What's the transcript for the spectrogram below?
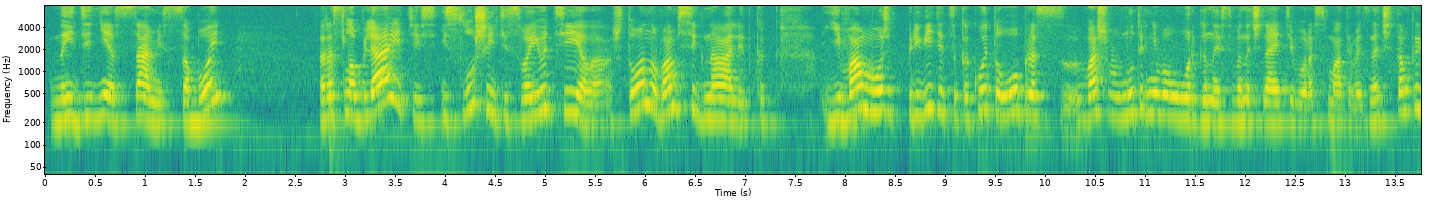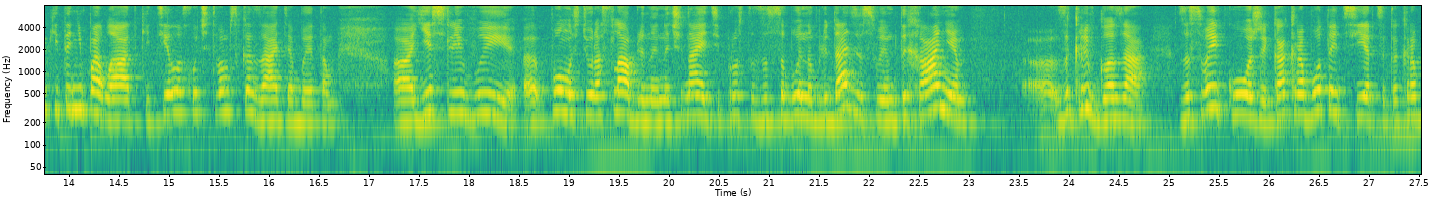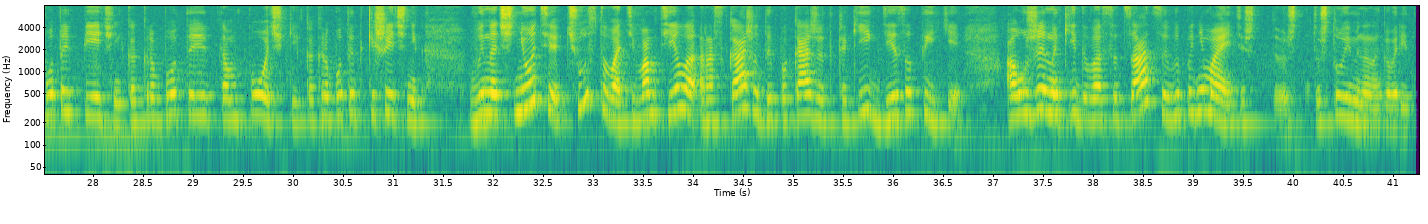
наедине сами с собой расслабляетесь и слушаете свое тело, что оно вам сигналит, как, и вам может привидеться какой-то образ вашего внутреннего органа, если вы начинаете его рассматривать. Значит, там какие-то неполадки, тело хочет вам сказать об этом. А, если вы э, полностью расслаблены и начинаете просто за собой наблюдать, за своим дыханием, э, закрыв глаза, за своей кожей, как работает сердце, как работает печень, как работает там почки, как работает кишечник, вы начнете чувствовать, и вам тело расскажет и покажет, какие где затыки. А уже накидывая ассоциации, вы понимаете, что, что, именно она говорит.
